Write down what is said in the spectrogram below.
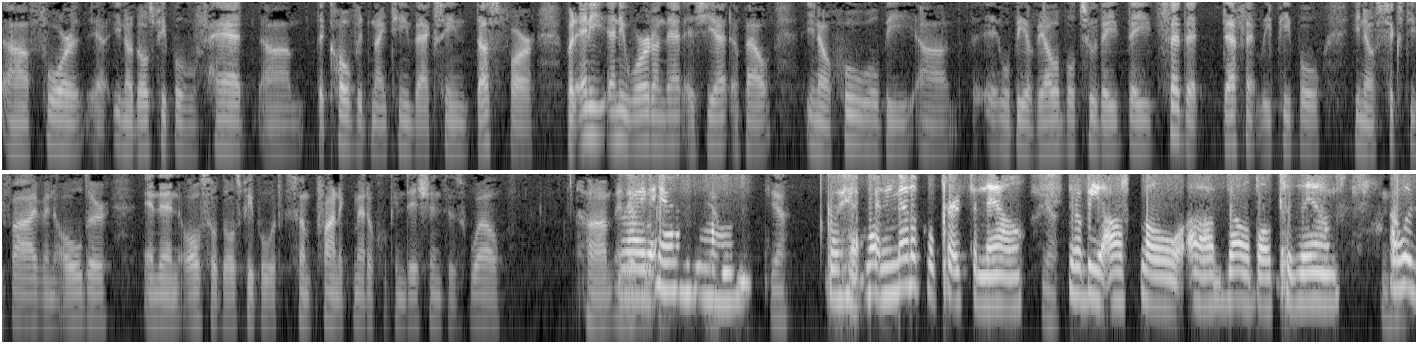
uh, for uh, you know those people who've had um, the COVID nineteen vaccine thus far. But any any word on that as yet about you know who will be uh, it will be available to? They they said that definitely people you know sixty five and older, and then also those people with some chronic medical conditions as well. Um, and right, looking, and um, yeah. yeah. Go ahead. And medical personnel, yeah. it'll be also uh, available to them. Mm-hmm. I was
